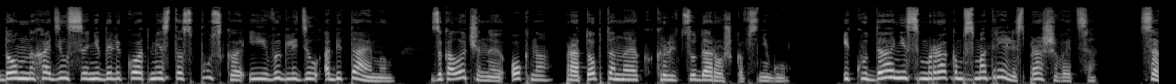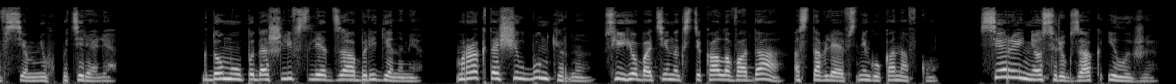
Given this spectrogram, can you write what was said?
Дом находился недалеко от места спуска и выглядел обитаемым. Заколоченные окна, протоптанная к крыльцу дорожка в снегу. И куда они с мраком смотрели, спрашивается. Совсем нюх потеряли. К дому подошли вслед за аборигенами. Мрак тащил бункерную, с ее ботинок стекала вода, оставляя в снегу канавку. Серый нес рюкзак и лыжи.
